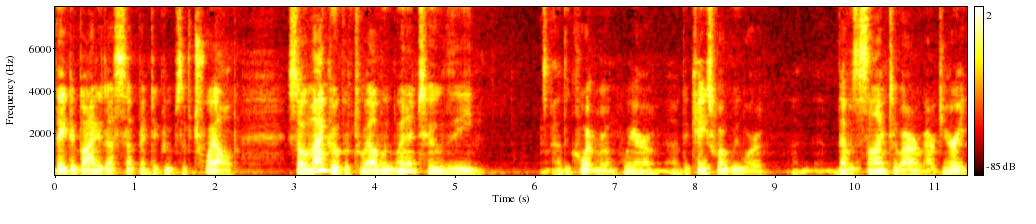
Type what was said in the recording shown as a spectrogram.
they divided us up into groups of twelve. So my group of twelve, we went into the the courtroom where uh, the case where we were that was assigned to our, our jury.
